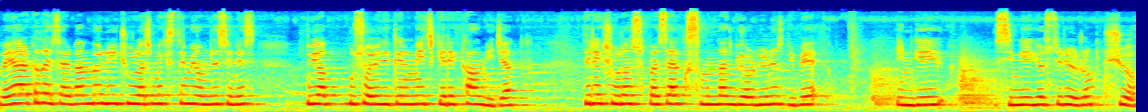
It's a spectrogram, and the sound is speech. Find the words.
Veya arkadaşlar ben böyle hiç uğraşmak istemiyorum deseniz bu yap bu söylediklerime hiç gerek kalmayacak. Direkt şuradan Supercell kısmından gördüğünüz gibi imgeyi simgeyi gösteriyorum. Şu.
